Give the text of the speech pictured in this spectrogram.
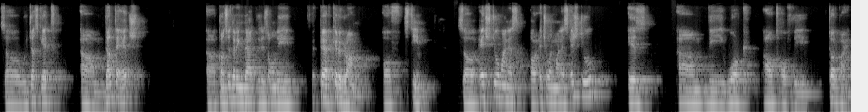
So we just get um, delta H, uh, considering that there is only per kilogram of steam. So H2 minus or H1 minus H2 is um, the work out of the turbine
